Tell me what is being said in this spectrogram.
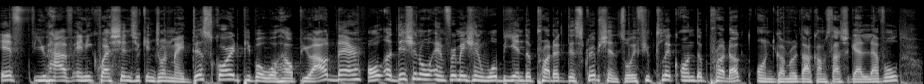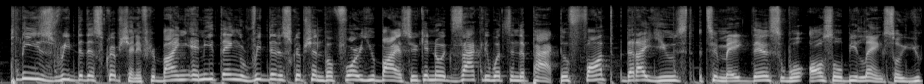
If if you have any questions, you can join my Discord. People will help you out there. All additional information will be in the product description. So if you click on the product on gumroad.com slash gael level please read the description. If you're buying anything, read the description before you buy so you can know exactly what's in the pack. The font that I used to make this will also be linked. So you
